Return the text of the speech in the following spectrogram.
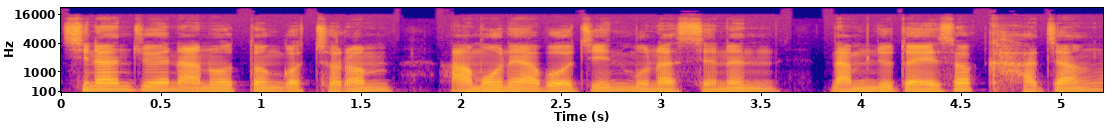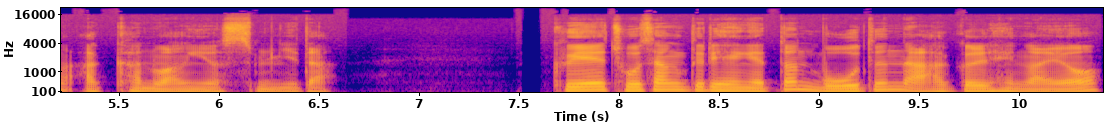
지난주에 나누었던 것처럼 아몬의 아버지인 문하세는 남유다에서 가장 악한 왕이었습니다. 그의 조상들이 행했던 모든 악을 행하여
